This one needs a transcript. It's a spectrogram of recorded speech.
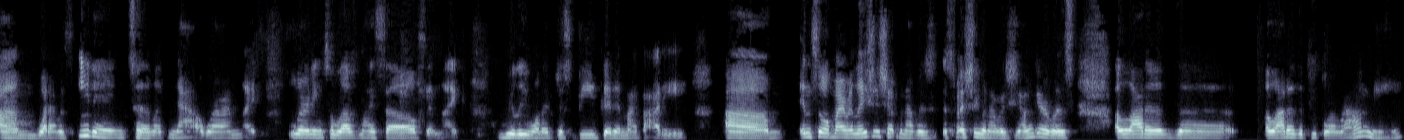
um, what I was eating to like now where I'm like learning to love myself and like really want to just be good in my body. Um, and so my relationship when I was, especially when I was younger, was a lot of the a lot of the people around me,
